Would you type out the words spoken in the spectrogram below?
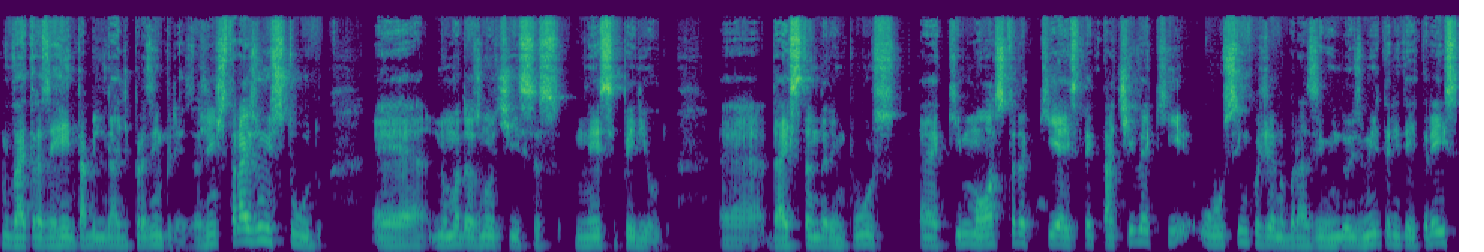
vai trazer rentabilidade para as empresas. A gente traz um estudo é, numa das notícias nesse período é, da Standard Poor's, é, que mostra que a expectativa é que o 5G no Brasil em 2033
